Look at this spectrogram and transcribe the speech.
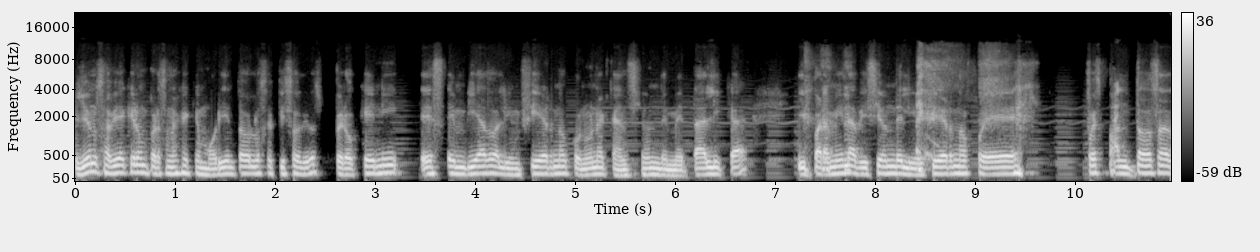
Yo no sabía que era un personaje que moría en todos los episodios, pero Kenny es enviado al infierno con una canción de Metallica y para mí la visión del infierno fue, fue espantosa.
